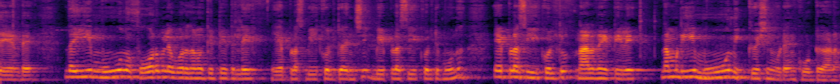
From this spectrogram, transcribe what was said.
ചെയ്യേണ്ടത്? എന്താ ഈ മൂന്ന് ഫോർമുല പോലെ നമുക്ക് കിട്ടിയിട്ടില്ലേ? A plus B equal to അഞ്ച് ബി പ്ലസ് ഈക്വൽ ടു മൂന്ന് എ പ്ലസ് ഈക്വൽ ടു നാല് കിട്ടിയില്ലേ? നമ്മൾ ഈ മൂന്ന് ഇക്വേഷൻ കൂടെ കൂട്ടുകയാണ്.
